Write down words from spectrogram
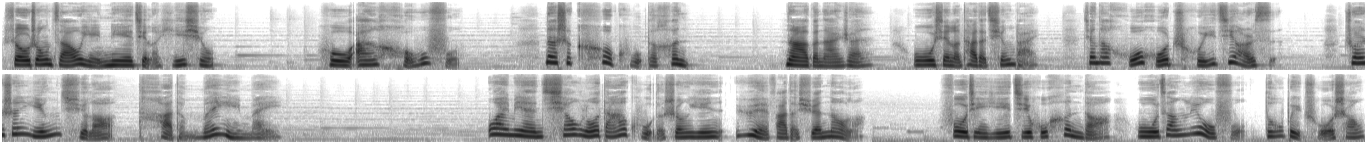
手中早已捏紧了衣袖。武安侯府，那是刻骨的恨。那个男人诬陷了他的清白，将他活活锤击而死，转身迎娶了。他的妹妹。外面敲锣打鼓的声音越发的喧闹了，傅锦仪几乎恨得五脏六腑都被灼烧。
